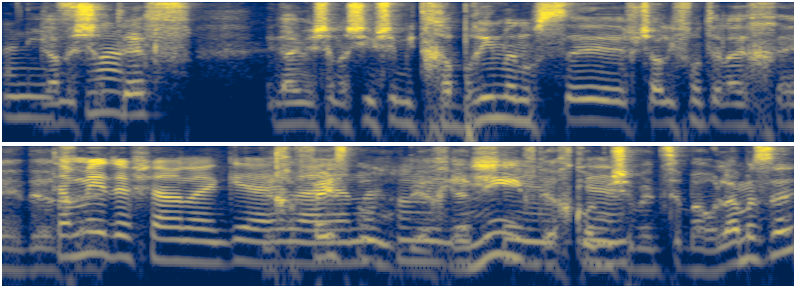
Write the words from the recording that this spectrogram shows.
אני גם אשמח. לשתף. גם אם יש אנשים שמתחברים לנושא, אפשר לפנות אלייך אה, דרך... תמיד אפשר להגיע אליי, דרך הפייסבוק, דרך יניב, דרך כל מי כן. שבעצם בעולם הזה.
